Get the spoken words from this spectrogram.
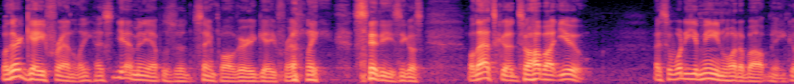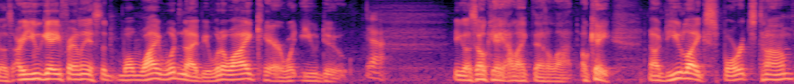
well, they're gay friendly. I said, Yeah, Minneapolis and St. Paul, very gay friendly cities. He goes, Well, that's good. So, how about you? I said, What do you mean, what about me? He goes, Are you gay friendly? I said, Well, why wouldn't I be? What do I care what you do? Yeah. He goes, Okay, I like that a lot. Okay, now do you like sports, Tom?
